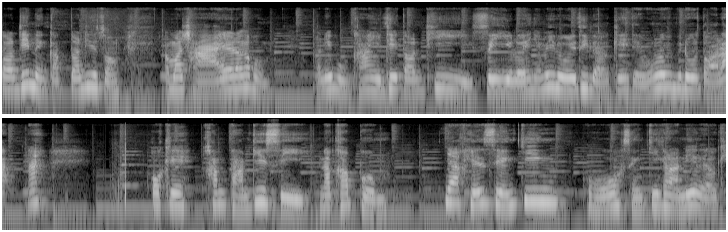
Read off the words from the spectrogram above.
ตอนที่หนึ่งกับตอนที่สองเอามาฉายแล้วนะครับผม อนนี้ผมค้างอยู่ที่ตอนที่สี่อยู่เลยยังไม่ดูเลยที่เหลือโอเคเดี๋ยวผมไปดูต่อละนะโอเคคำถามที่สี่นะครับผม อยากเห็นเสียงจริง โอ้โหเสียงจริงขนาดนี้เลยโอเค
